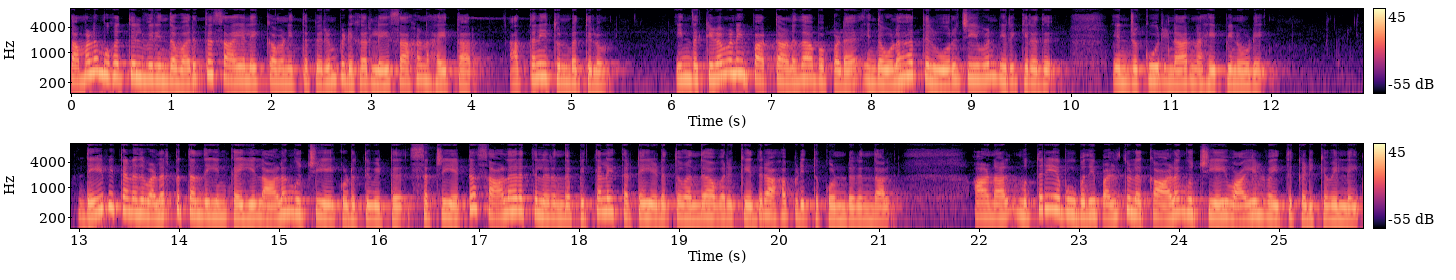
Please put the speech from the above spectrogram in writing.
கமல முகத்தில் விரிந்த வருத்த சாயலை கவனித்த பெரும்பிடுகர் லேசாக நகைத்தார். அத்தனை துன்பத்திலும் இந்த கிழவனை பார்த்து அனுதாபப்பட இந்த உலகத்தில் ஒரு ஜீவன் இருக்கிறது. என்று கூறினார் நகைப்பினூடே. தேவி தனது வளர்ப்பு தந்தையின் கையில் ஆலங்குச்சியை கொடுத்துவிட்டு சற்று எட்ட சாளரத்தில் இருந்த பித்தளை தட்டை எடுத்து வந்து அவருக்கு எதிராக பிடித்து கொண்டிருந்தாள். ஆனால் முத்தரைய பூபதி பல் துளக்க ஆலங்குச்சியை வாயில் வைத்து கடிக்கவில்லை.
